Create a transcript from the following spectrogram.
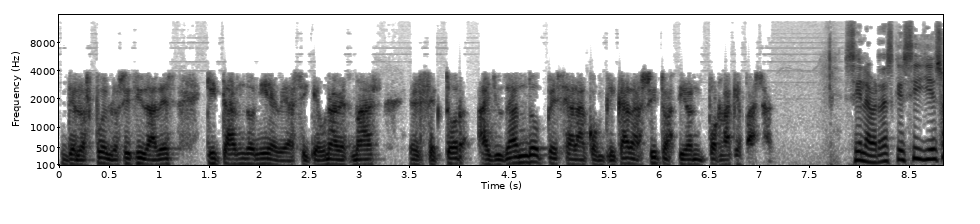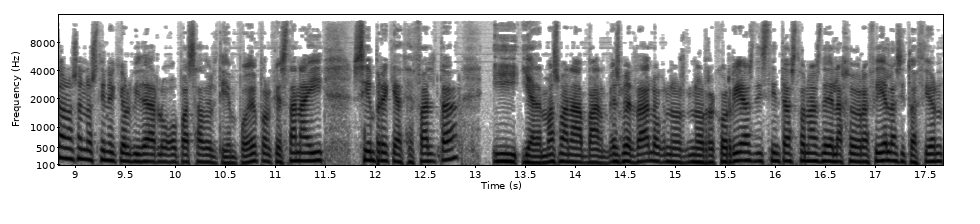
de los pueblos y ciudades, quitando nieve. Así que una vez más, el sector ayudando pese a la complicada situación por la que pasan. Sí, la verdad es que sí, y eso no se nos tiene que olvidar luego pasado el tiempo, ¿eh? porque están ahí siempre que hace falta y, además van a, es verdad, lo, nos, nos recorrías distintas zonas de la geografía, la situación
